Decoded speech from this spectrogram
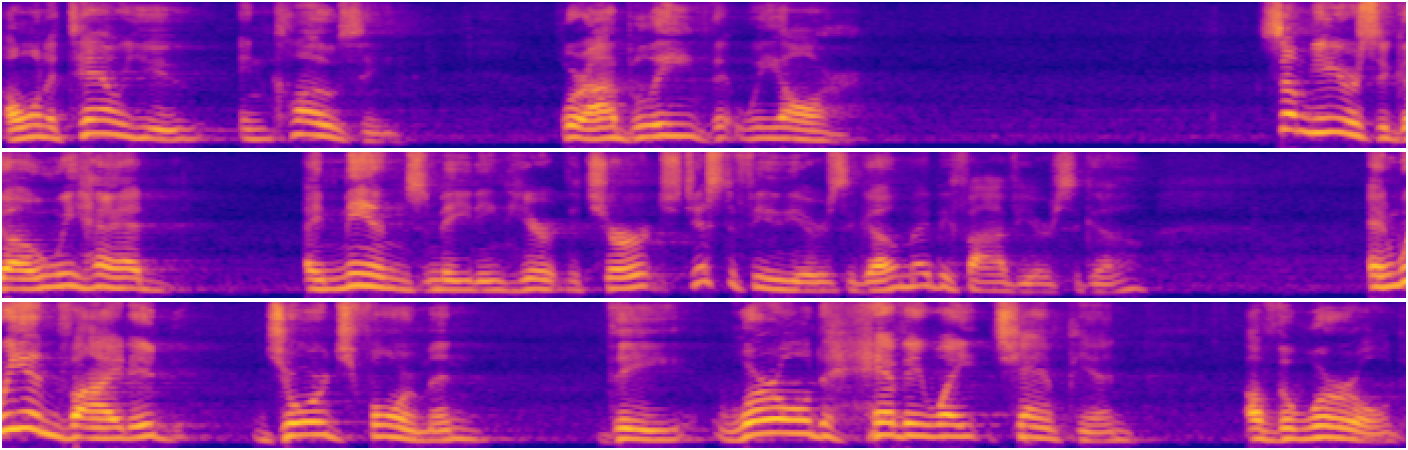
I want to tell you in closing where I believe that we are. Some years ago, we had a men's meeting here at the church, just a few years ago, maybe five years ago. And we invited George Foreman, the world heavyweight champion of the world,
